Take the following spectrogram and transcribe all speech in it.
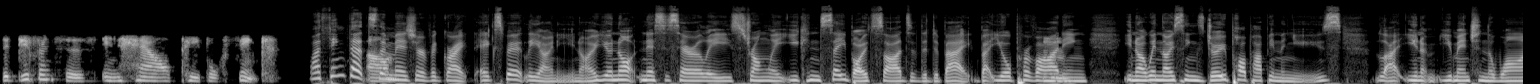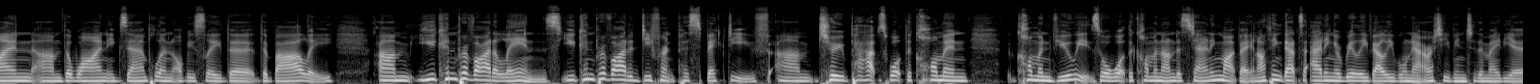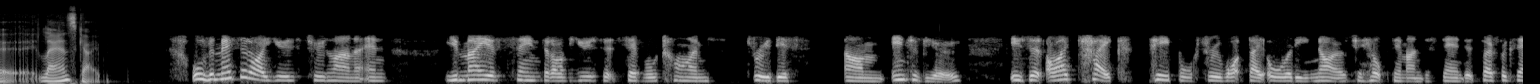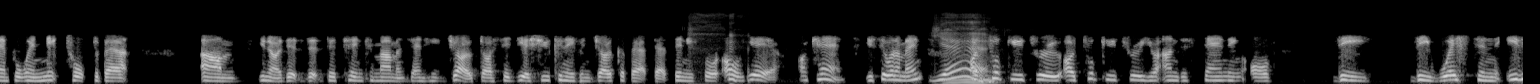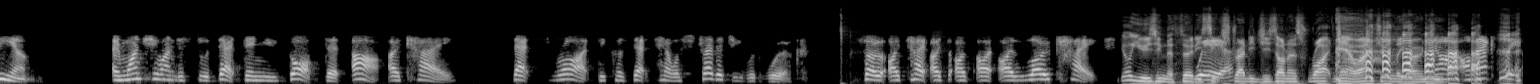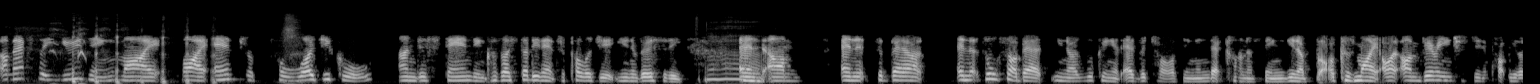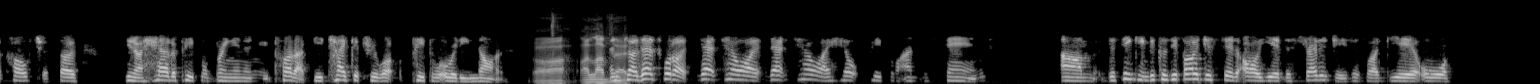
the differences in how people think. I think that's the Um, measure of a great expert, Leonie. You know, you're not necessarily strongly, you can see both sides of the debate, but you're providing, you know, when those things do pop up in the news, like, you know, you mentioned the wine, um, the wine example, and obviously the, the barley, um, you can provide a lens, you can provide a different perspective um, to perhaps what the common, common view is or what the common understanding might be. And I think that's adding a really valuable narrative into the media landscape. Well, the method I use too, Lana, and you may have seen that I've used it several times through this um, interview, is that I take people through what they already know to help them understand it. So, for example, when Nick talked about, um, you know, the, the, the Ten Commandments and he joked, I said, yes, you can even joke about that. Then he thought, oh, yeah, I can. You see what I mean? Yeah. I took you through. I took you through your understanding of the the Western idiom, and once you understood that, then you got that. Ah, okay, that's right because that's how a strategy would work. So I take, I, I, I, I locate. You're using the 36 Where? strategies on us right now, aren't you, Leonie? No, I'm actually, I'm actually using my my anthropological understanding because I studied anthropology at university. Ah. and um and it's about and it's also about you know looking at advertising and that kind of thing you know because my I, I'm very interested in popular culture so you know how do people bring in a new product you take it through what people already know Oh, I love and that. so that's what I that's how I that's how I help people understand um, the thinking because if I just said oh yeah the strategies it's like yeah or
